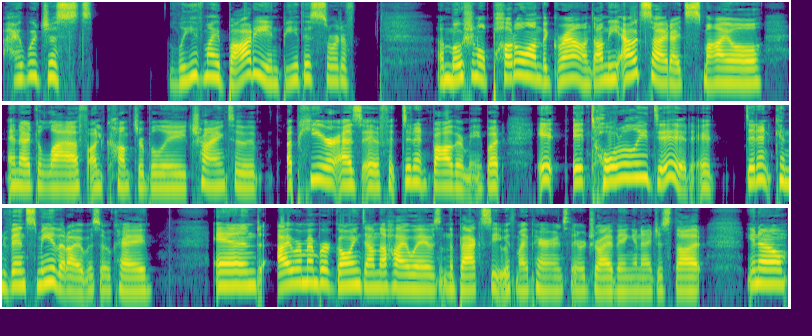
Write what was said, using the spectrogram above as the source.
I would just leave my body and be this sort of emotional puddle on the ground. On the outside, I'd smile and I'd laugh uncomfortably, trying to appear as if it didn't bother me, but it it totally did. It didn't convince me that I was okay. And I remember going down the highway. I was in the back seat with my parents. They were driving, and I just thought, you know,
